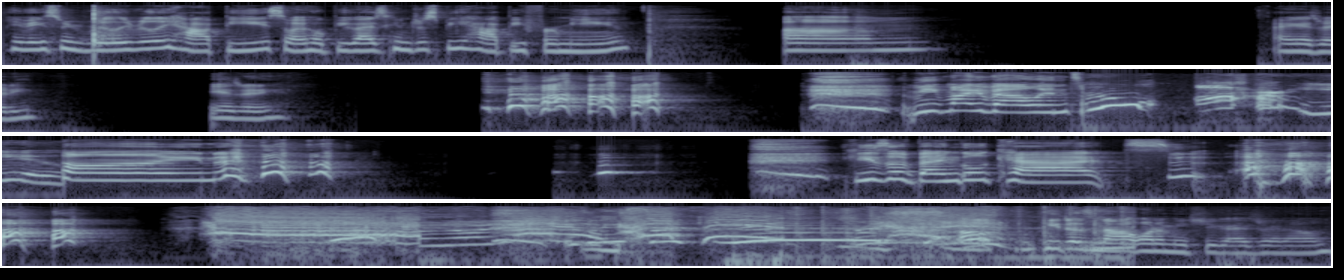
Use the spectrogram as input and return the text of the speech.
He makes me really, really happy. So I hope you guys can just be happy for me. Um, are you guys ready? You guys ready? Meet my Valentine. Who are you? Fine. He's a Bengal cat. Oh, so cute. Oh, he does not want to meet you guys right now.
